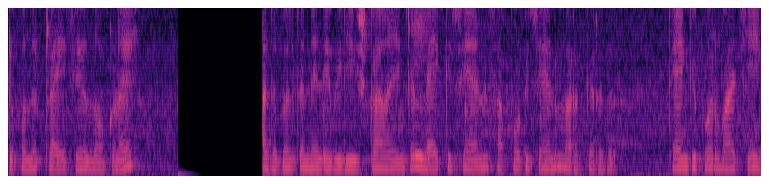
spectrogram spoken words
ടിപ്പ് ഒന്ന് ട്രൈ ചെയ്ത് നോക്കണേ. അതുപോലെ തന്നെ എന്റെ വീഡിയോ ഇഷ്ടമായെങ്കിൽ ലൈക്ക് ചെയ്യാനും സപ്പോർട്ട് ചെയ്യാനും മറക്കരുത്. താങ്ക് ഫോർ വാച്ചിങ്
